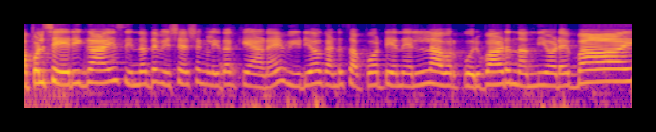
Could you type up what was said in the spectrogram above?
അപ്പോൾ ശരി ഗായ്സ് ഇന്നത്തെ വിശേഷങ്ങൾ ഇതൊക്കെയാണ്. വീഡിയോ കണ്ട് സപ്പോർട്ട് ചെയ്യുന്ന എല്ലാവർക്കും ഒരുപാട് നന്ദിയോടെ. ബായ്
